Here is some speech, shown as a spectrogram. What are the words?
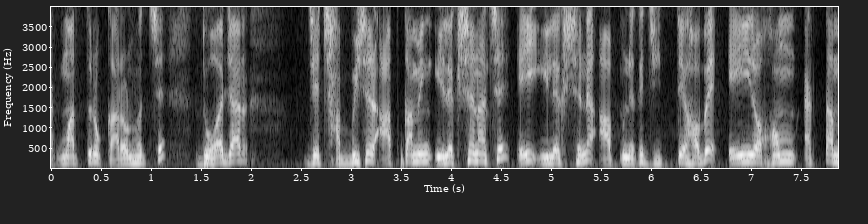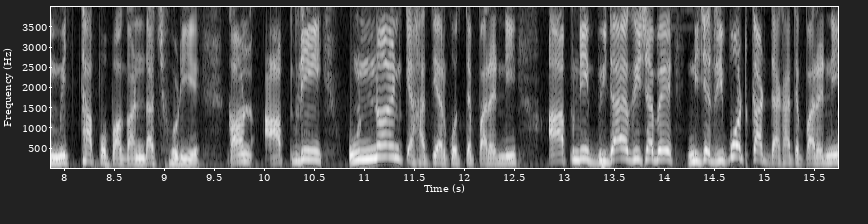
একমাত্র কারণ হচ্ছে দু হাজার যে ছাব্বিশের আপকামিং ইলেকশন আছে এই ইলেকশনে আপনাকে জিততে হবে এই রকম একটা মিথ্যা পোপাগান্ডা ছড়িয়ে। কারণ আপনি উন্নয়নকে হাতিয়ার করতে পারেননি আপনি বিধায়ক হিসাবে নিজের রিপোর্ট কার্ড দেখাতে পারেননি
